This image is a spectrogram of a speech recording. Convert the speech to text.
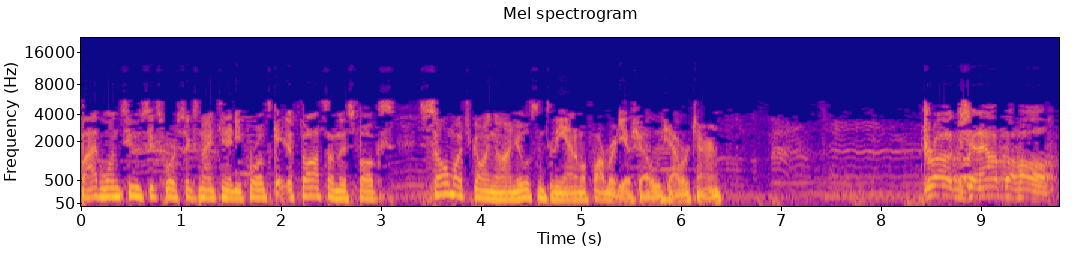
512-646-1984. Let's get your thoughts on this, folks. So much going on. You're listening to the Animal Farm Radio Show. We shall return. Drugs and alcohol.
